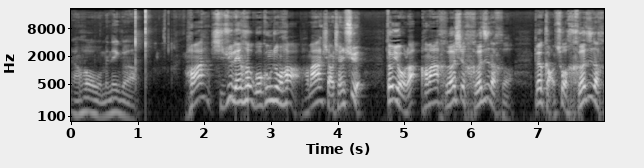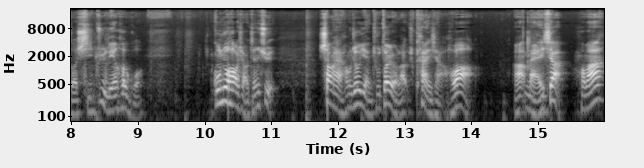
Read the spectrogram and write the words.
然后我们那个好啊，喜剧联合国公众号好吗？小程序都有了好吗？盒是盒子的盒，不要搞错，盒子的盒，喜剧联合国。公众号小程序，上海、杭州演出都有了，去看一下，好不好？啊，买一下，好吗？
